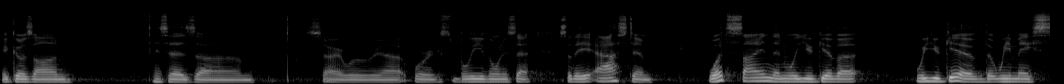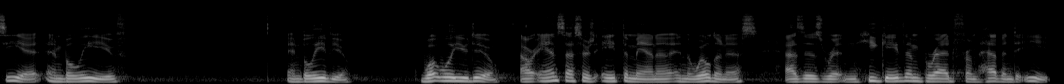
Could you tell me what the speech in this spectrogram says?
It goes on. It says, um, sorry, where we at? Works, believe the one who sent. So they asked him, What sign then will you give a will you give that we may see it and believe and believe you? What will you do? Our ancestors ate the manna in the wilderness, as is written, He gave them bread from heaven to eat.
